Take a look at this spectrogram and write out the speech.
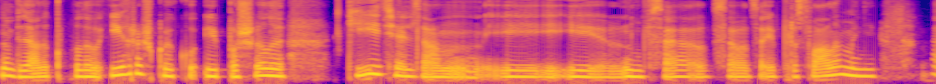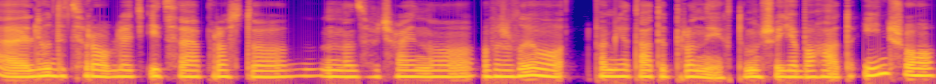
Ну, взяли, купили іграшку і пошили кітель там і і, ну, все все оце і прислали мені. Люди це роблять, і це просто надзвичайно важливо пам'ятати про них, тому що є багато іншого.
